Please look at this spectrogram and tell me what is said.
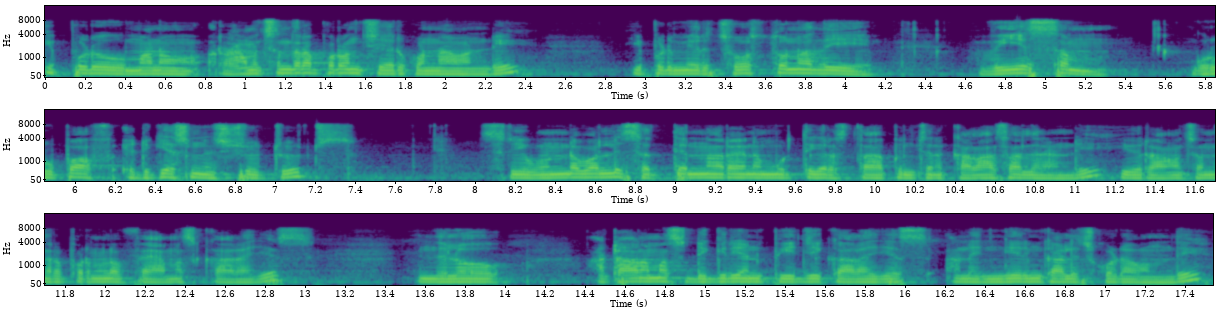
ఇప్పుడు మనం రామచంద్రపురం చేరుకున్నామండి. ఇప్పుడు మీరు చూస్తున్నది VSM group of education institutes Shri Undavalli Satyanarayanamurthy గారు స్థాపించిన కళాశాలలండి. ఇవి రామచంద్రపురంలో ఫేమస్ కాలేజెస్. ఇందులో autonomous degree and PG colleges and engineering college కూడా ఉంది.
